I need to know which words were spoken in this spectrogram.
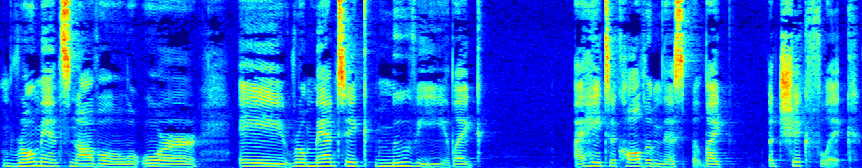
romance novel or a romantic movie like I hate to call them this, but like a chick flick.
